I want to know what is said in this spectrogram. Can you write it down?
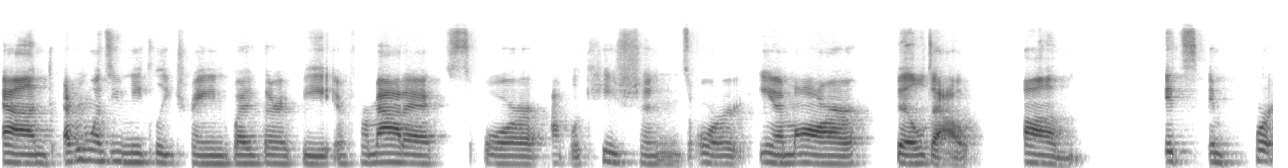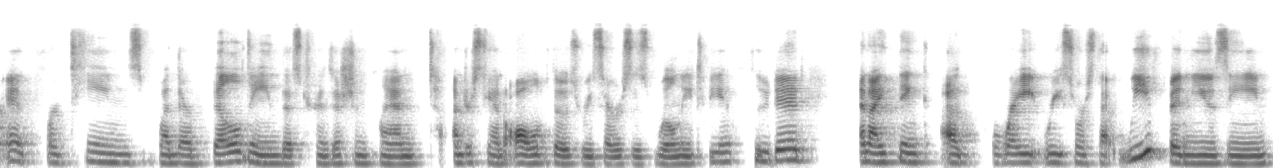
and everyone's uniquely trained whether it be informatics or applications or emr build out um, it's important for teams when they're building this transition plan to understand all of those resources will need to be included. And I think a great resource that we've been using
